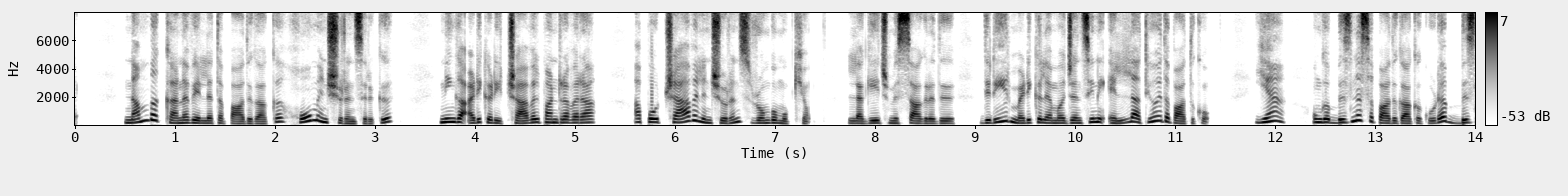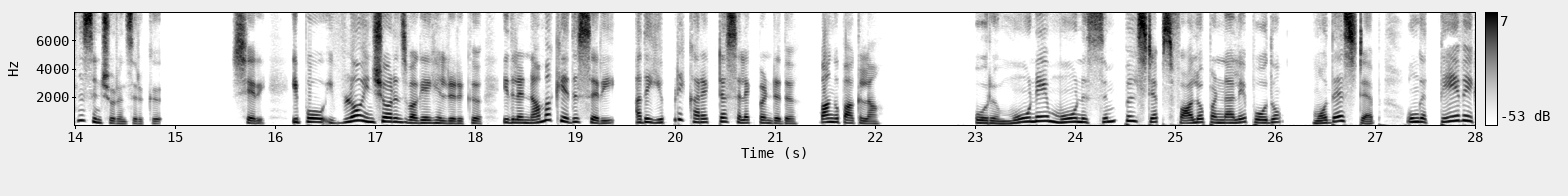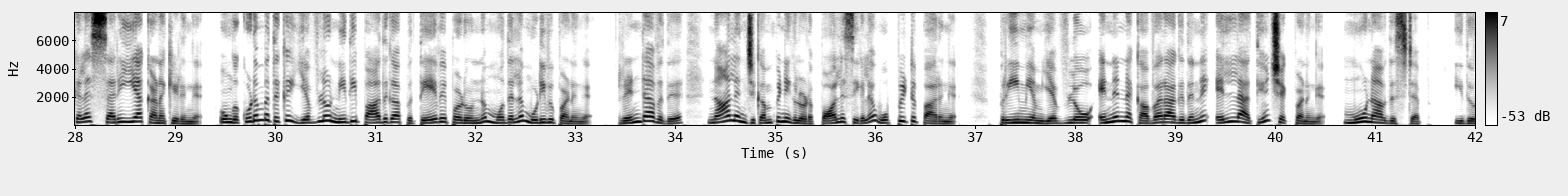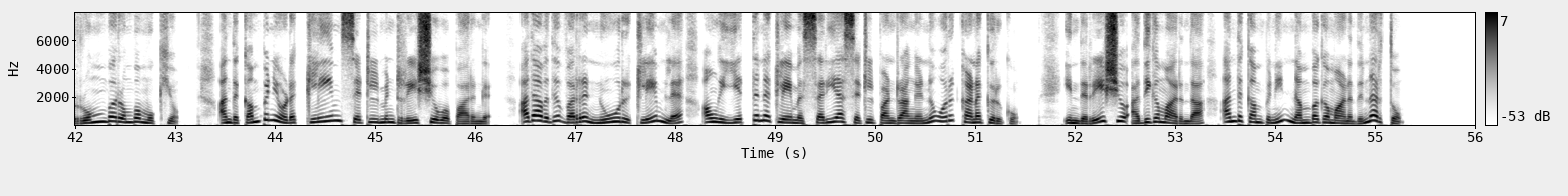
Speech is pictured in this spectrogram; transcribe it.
நம்ம கனவு இல்லத்தை பாதுகாக்க ஹோம் இன்சூரன்ஸ் இருக்கு. நீங்க அடிக்கடி டிராவல் பண்றவரா அப்போ டிராவல் இன்சூரன்ஸ் ரொம்ப முக்கியம். லக்கேஜ் மிஸ் ஆகுறது திடீர் மெடிக்கல் எமர்ஜென்சின்னு எல்லாத்தையும் இதை பார்த்துக்கும். ஏன்? உங்க பிசினஸ பாதுகாக்க கூட பிசினஸ் இன்சூரன்ஸ் இருக்கு. சரி இப்போ இவ்ளோ இன்சூரன்ஸ் வகைகள் இருக்கு. இதுல நமக்கு எது சரி? அதை எப்படி கரெக்டா செலக்ட் பண்றது? வாங்க பார்க்கலாம். ஒரு மூணே மூணு சிம்பிள் ஸ்டெப்ஸ் ஃபாலோ பண்ணாலே போதும். மொத ஸ்டெப் உங்க தேவைகளை சரியா கணக்கிடுங்க. உங்க குடும்பத்துக்கு எவ்ளோ நிதி பாதுகாப்பு தேவைப்படும்னு முதல்ல முடிவு பண்ணுங்க. ரெண்டாவது நாலஞ்சு கம்பெனிகளோட பாலிசிகளை ஒப்பிட்டு பாருங்க. பிரீமியம் எவ்ளோ என்னென்ன கவர் ஆகுதுன்னு எல்லாத்தையும் செக் பண்ணுங்க. மூணாவது ஸ்டெப் இது ரொம்ப ரொம்ப முக்கியம். அந்த கம்பெனியோட கிளைம் செட்டில்மெண்ட் ரேஷியோவை பாருங்க. அதாவது வர்ற நூறு கிளைம்ல அவங்க எத்தனை கிளைமை சரியா செட்டில் பண்றாங்கன்னு ஒரு கணக்கு இருக்கும். இந்த ரேஷியோ அதிகமா இருந்தா அந்த கம்பெனி நம்பகமானதுன்னு அர்த்தம்.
